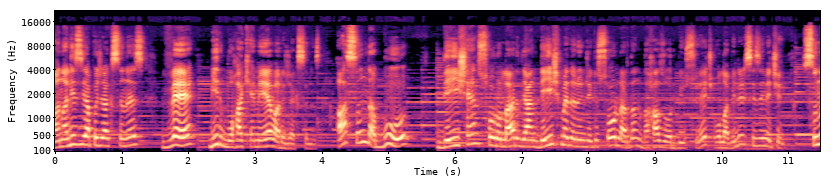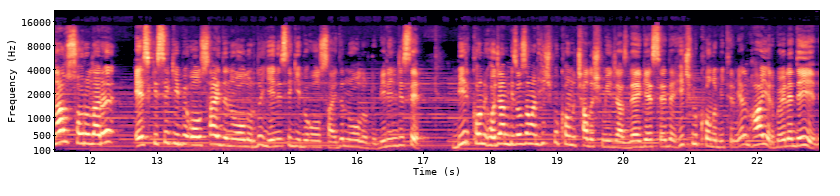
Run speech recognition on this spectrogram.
Analiz yapacaksınız ve bir muhakemeye varacaksınız. Aslında bu değişen sorular yani değişmeden önceki sorulardan daha zor bir süreç olabilir sizin için. Sınav soruları eskisi gibi olsaydı ne olurdu, yenisi gibi olsaydı ne olurdu? Birincisi bir konu, hocam biz o zaman hiç mi konu çalışmayacağız LGS'de, hiç mi konu bitirmeyelim? Hayır böyle değil.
